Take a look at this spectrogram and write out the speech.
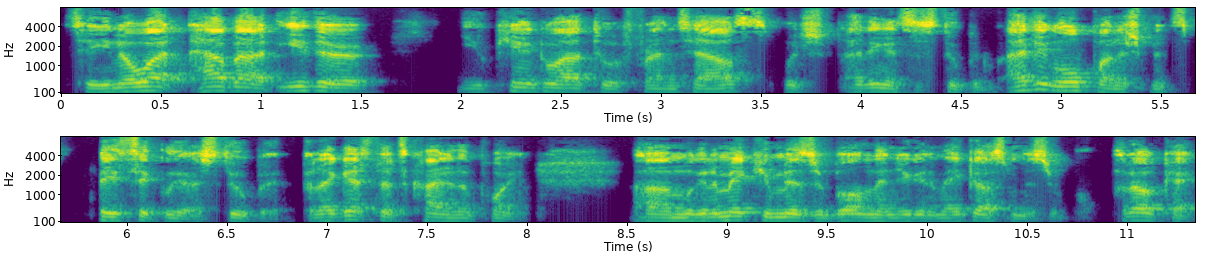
say, you know what? How about either you can't go out to a friend's house, which I think it's a stupid. I think all punishments basically are stupid, but I guess that's kind of the point. Um, we're going to make you miserable, and then you're going to make us miserable. But okay,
